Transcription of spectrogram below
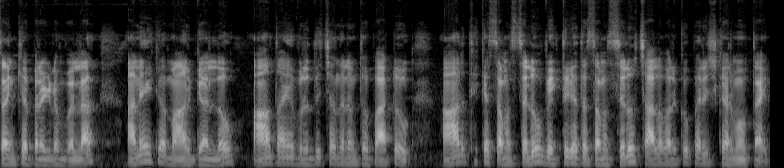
సంఖ్య పెరగడం వల్ల అనేక మార్గాల్లో ఆదాయం వృద్ధి చెందడంతో పాటు ఆర్థిక సమస్యలు వ్యక్తిగత సమస్యలు చాలా వరకు పరిష్కారం అవుతాయి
